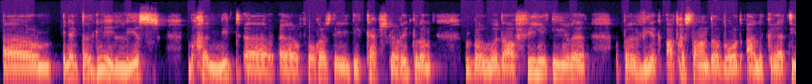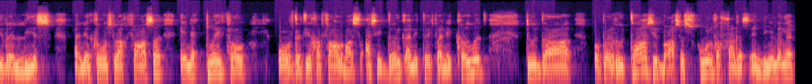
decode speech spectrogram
Ehm um, en ek dink nie lees geniet uh uh volgens die die CAPS curriculum behoort daar 4 ure per week afgestaan te word aan kreatiewe lees in die grondslagfase en ek twyfel of dit die geval was. As jy dink aan die tyd van die COVID toe daar op 'n rotasie basis skool gegaan is en leerlinge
